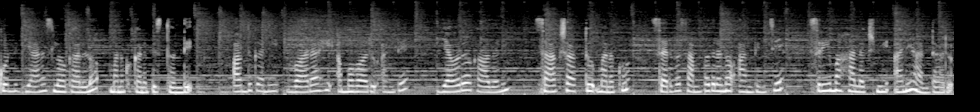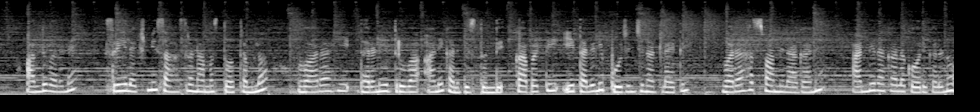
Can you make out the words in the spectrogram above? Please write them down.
కొన్ని ధ్యాన శ్లోకాలలో మనకు కనిపిస్తుంది. అందుకని వారాహి అమ్మవారు అంటే ఎవరో కాదని సాక్షాత్తు మనకు సర్వ సంపదలను అందించే శ్రీ మహాలక్ష్మి అని అంటారు. అందువలనే శ్రీలక్ష్మి సహస్రనామ స్తోత్రంలో వారాహి ధరణి ధ్రువ అని కనిపిస్తుంది. కాబట్టి ఈ తల్లిని పూజించినట్లయితే వరాహస్వామి లాగానే అన్ని రకాల కోరికలను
